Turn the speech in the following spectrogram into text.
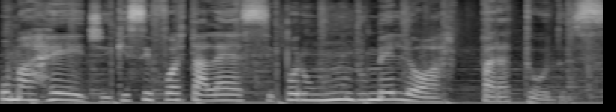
Uma rede que se fortalece por um mundo melhor para todos.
